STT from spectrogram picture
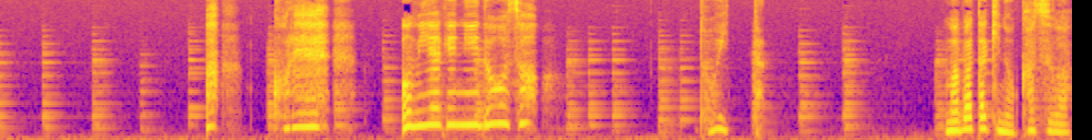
あ、これ、お土産にどうぞ。と言った。瞬きの数は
